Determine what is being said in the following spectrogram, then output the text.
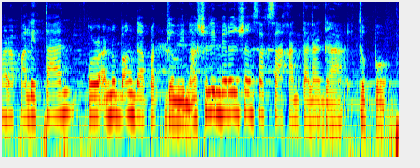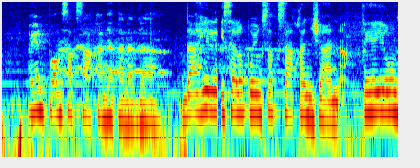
para palitan? Or ano ba ang dapat gawin? Actually, meron siyang saksakan talaga. Ito po. Ayun po ang saksakan niya talaga. Dahil isa lang po yung saksakan dyan, kaya yung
